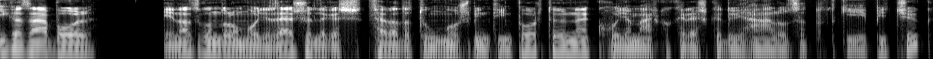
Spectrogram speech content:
Igazából én azt gondolom, hogy az elsődleges feladatunk most, mint importőrnek, hogy a márkakereskedői hálózatot kiépítsük,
